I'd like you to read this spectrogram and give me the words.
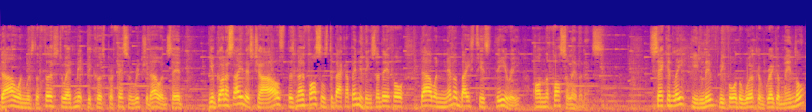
Darwin was the first to admit because Professor Richard Owen said, You've got to say this, Charles. There's no fossils to back up anything, so therefore Darwin never based his theory on the fossil evidence. Secondly, he lived before the work of Gregor Mendel,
